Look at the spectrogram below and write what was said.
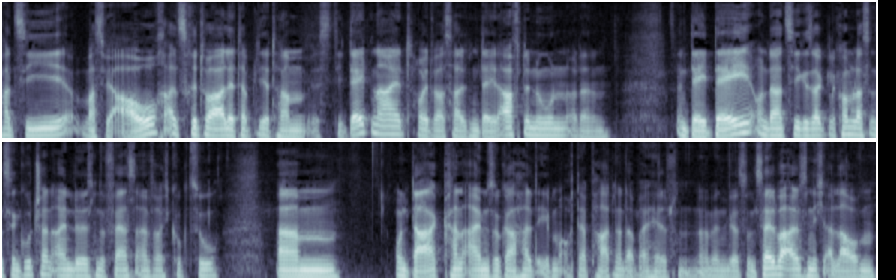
hat sie, was wir auch als Ritual etabliert haben, ist die Date Night. Heute war es halt ein Date Afternoon oder ein Date Day. Und da hat sie gesagt, komm, lass uns den Gutschein einlösen. Du fährst einfach, ich guck zu. Ähm, und da kann einem sogar halt eben auch der Partner dabei helfen, ne, wenn wir es uns selber alles nicht erlauben.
